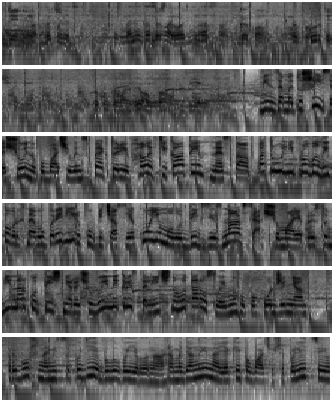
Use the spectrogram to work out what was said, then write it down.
Где они находятся? Да не доставать, Доставать не надо. доставать. В каком? В курточке? Да. В каком кармане? Левом, правом? Левом. Він заметушився, щойно побачив інспекторів, але втікати не став. Патрульні провели поверхневу перевірку, під час якої молодик зізнався, що має при собі наркотичні речовини кристалічного та рослинного походження. Прибувши на місце події, було виявлено громадянина, який, побачивши поліцію,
